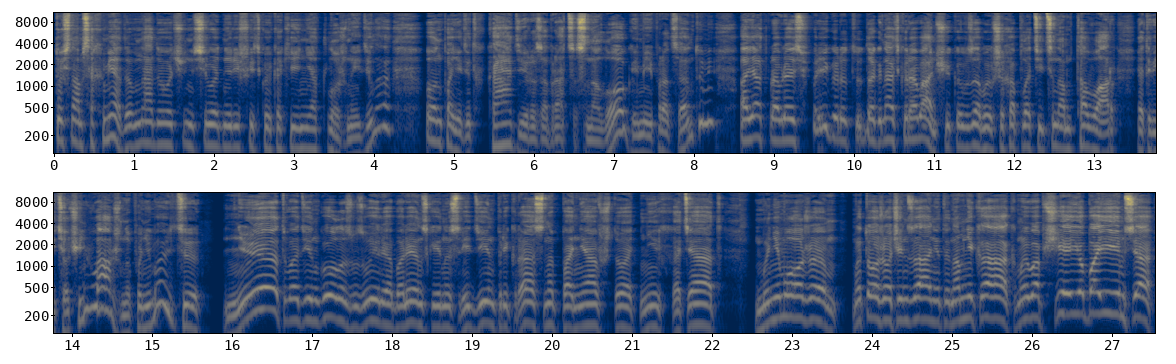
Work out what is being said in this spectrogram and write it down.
То есть нам с Ахмедом надо очень сегодня решить кое-какие неотложные дела. Он поедет к Каде разобраться с налогами и процентами, а я отправляюсь в пригород догнать караванщиков, забывших оплатить нам товар. Это ведь очень важно, понимаете?» «Нет!» — в один голос взвыли Оболенский и Насредин, прекрасно поняв, что от них хотят. «Мы не можем! Мы тоже очень заняты! Нам никак! Мы вообще ее боимся!»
